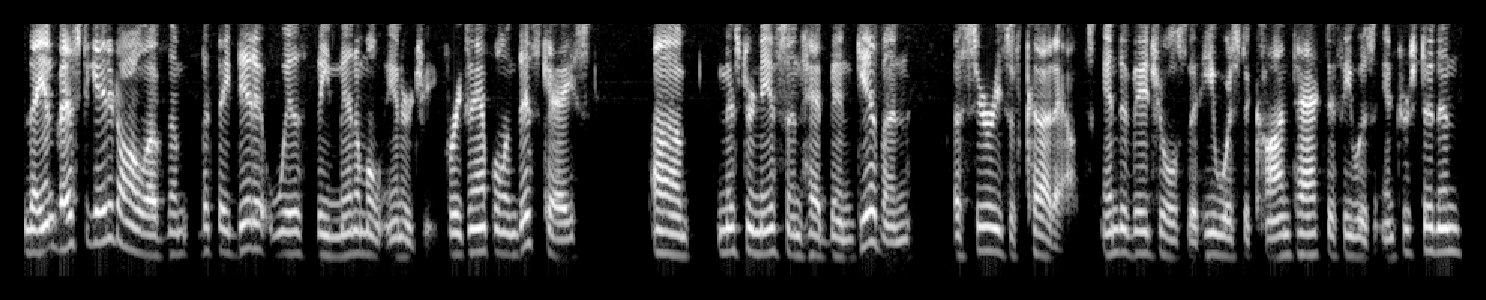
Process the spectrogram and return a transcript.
They investigated all of them, but they did it with the minimal energy. For example, in this case, um, Mr. Nissen had been given a series of cutouts, individuals that he was to contact if he was interested in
